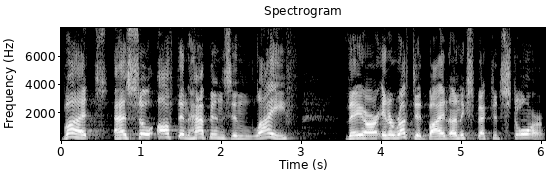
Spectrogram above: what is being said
but as so often happens in life, they are interrupted by an unexpected storm.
